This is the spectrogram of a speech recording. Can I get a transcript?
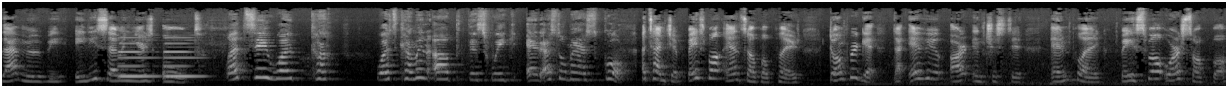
that movie 87 years old. let's see what co- what's coming up this week at Estell School. Attention, baseball and softball players. Don't forget that if you are interested in playing baseball or softball,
